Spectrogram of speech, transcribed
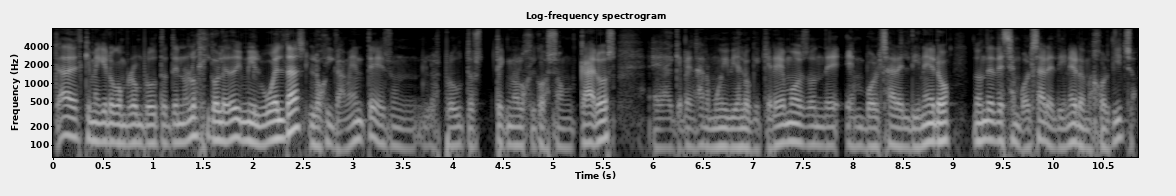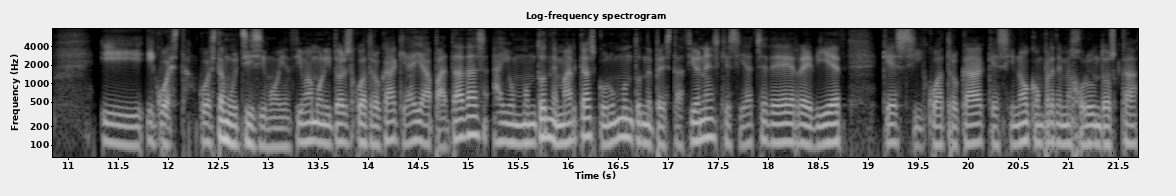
cada vez que me quiero comprar un producto tecnológico le doy mil vueltas. Lógicamente, es los productos tecnológicos son caros. Eh, hay que pensar muy bien lo que queremos, dónde embolsar el dinero, dónde desembolsar el dinero, mejor dicho. Y, cuesta, cuesta muchísimo. Y encima monitores 4K que hay a patadas. Hay un montón de marcas con un montón de prestaciones, que si HDR10, que si 4K, que si no, cómprate mejor un 2K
